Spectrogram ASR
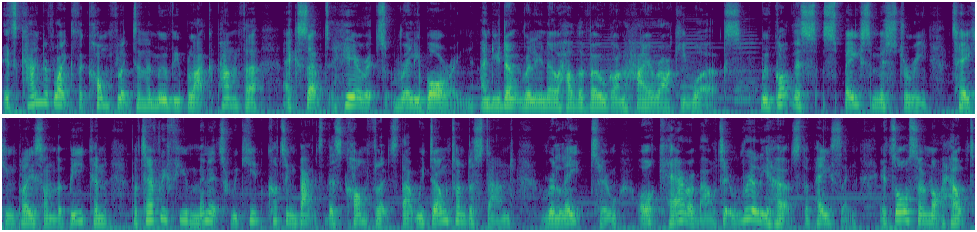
It's kind of like the conflict in the movie Black Panther, except here it's really boring, and you don't really know how the Vogan hierarchy works. We've got this space mystery taking place on the beacon, but every few minutes we keep cutting back to this conflict that we don't understand, relate to, or care about. It really hurts the pacing. It's also not helped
